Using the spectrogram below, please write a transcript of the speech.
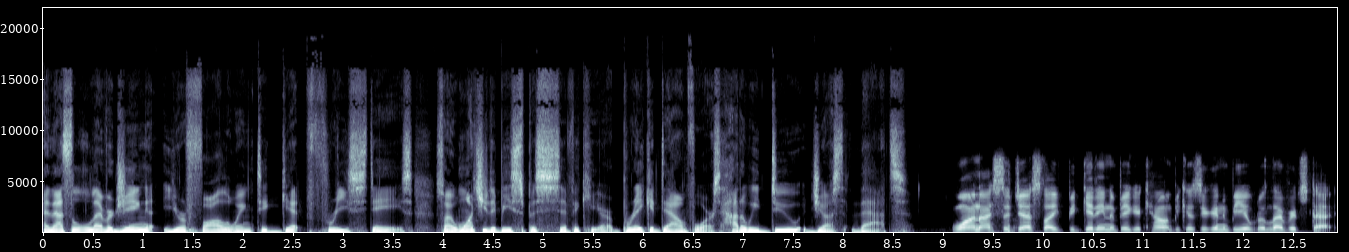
and that's leveraging your following to get free stays. So, I want you to be specific here. Break it down for us. How do we do just that? One, I suggest like getting a big account because you're going to be able to leverage that.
